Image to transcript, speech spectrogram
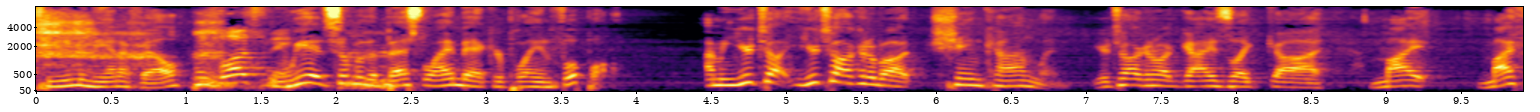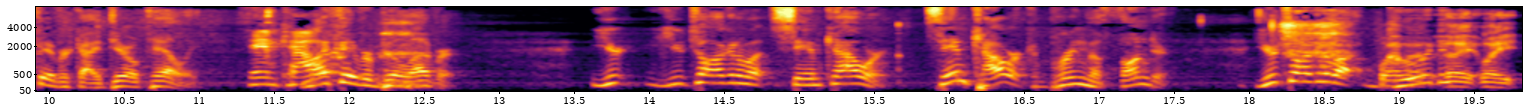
team in the NFL, Who's listening? we had some of the best linebacker playing football. I mean, you're ta- you're talking about Shane Conlan. You're talking about guys like uh, my my favorite guy, Daryl Talley. Sam Cowart. My favorite Bill Everett. You're you're talking about Sam Cowart. Sam Cowart could bring the thunder. You're talking about Wait, good. wait, wait, wait,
